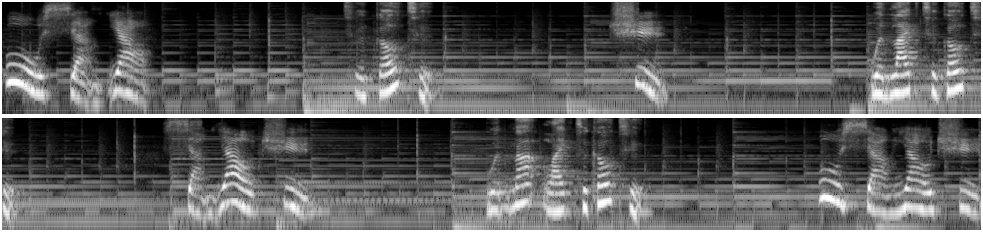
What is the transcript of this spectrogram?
不想要， To go to. 去， Would like to go to. 想要去， Would not like to go to. 不想要去，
